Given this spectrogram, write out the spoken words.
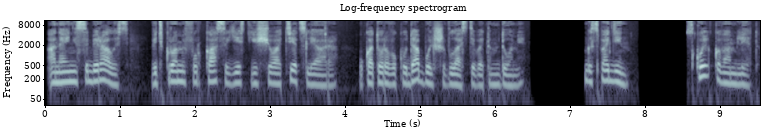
Она и не собиралась, ведь кроме Фуркаса есть еще отец Лиара, у которого куда больше власти в этом доме. «Господин, сколько вам лет?»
